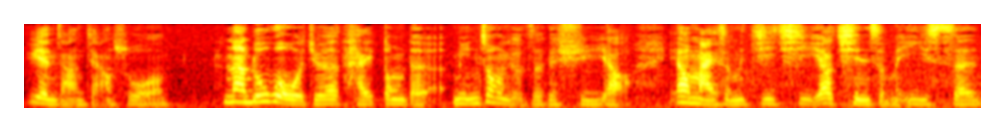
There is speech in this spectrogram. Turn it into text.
院长讲说：“那如果我觉得台东的民众有这个需要，要买什么机器，要请什么医生，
